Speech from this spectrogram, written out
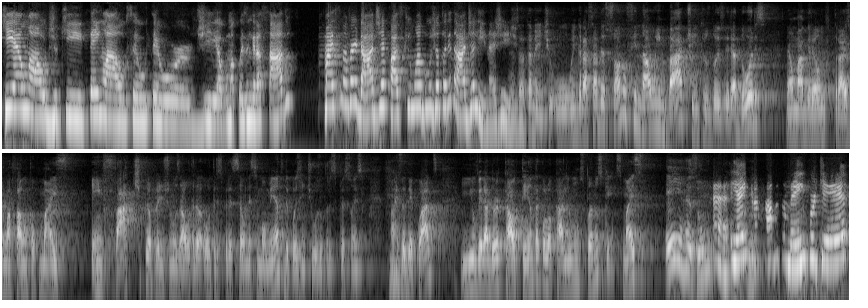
que é um áudio que tem lá o seu teor de alguma coisa engraçado, mas que na verdade é quase que um abuso de autoridade ali, né, Gigi? Exatamente. O, engraçado é só no final o um embate entre os dois vereadores. Né? O Magrão traz uma fala um pouco mais enfática, para a gente não usar outra, outra expressão nesse momento, depois a gente usa outras expressões mais adequadas e o vereador Cal tenta colocar ali uns panos quentes. Mas, em resumo. É, e é engraçado também porque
